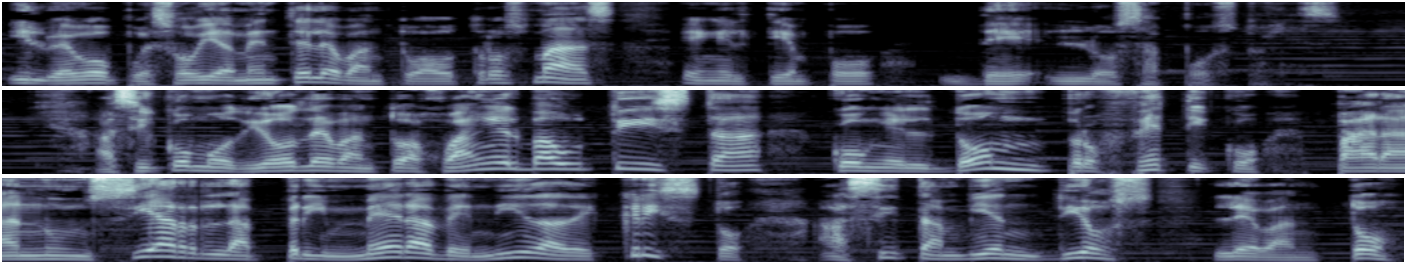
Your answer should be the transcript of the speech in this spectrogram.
Y luego, pues obviamente levantó a otros más en el tiempo de los apóstoles. Así como Dios levantó a Juan el Bautista con el don profético para anunciar la primera venida de Cristo, así también Dios levantó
